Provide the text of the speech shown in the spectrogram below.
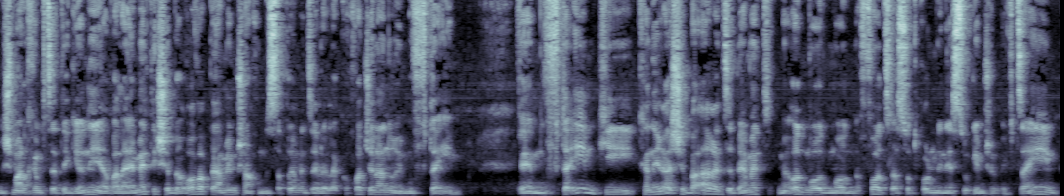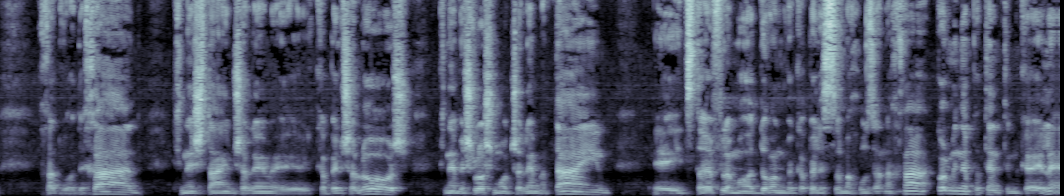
נשמע לכם קצת הגיוני, אבל האמת היא שברוב הפעמים שאנחנו מספרים את זה ללקוחות שלנו הם מופתעים. והם מופתעים כי כנראה שבארץ זה באמת מאוד מאוד מאוד נפוץ לעשות כל מיני סוגים של מבצעים, אחד ועוד אחד, קנה שתיים שלם, אה, קבל שלוש, קנה בשלוש מאות שלם 200, יצטרף למועדון וקבל 20% הנחה, כל מיני פטנטים כאלה,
